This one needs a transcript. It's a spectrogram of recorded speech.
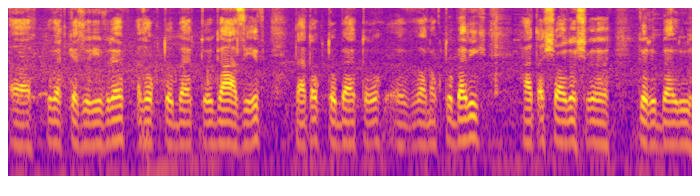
a következő évre, az októbertől gázév, tehát októbertől van októberig. Hát ez sajnos körülbelül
